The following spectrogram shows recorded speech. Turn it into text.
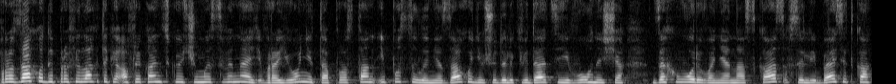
Про заходи профілактики африканської чуми свиней в районі та про стан і посилення заходів щодо ліквідації вогнища захворювання на сказ в селі Бесідка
